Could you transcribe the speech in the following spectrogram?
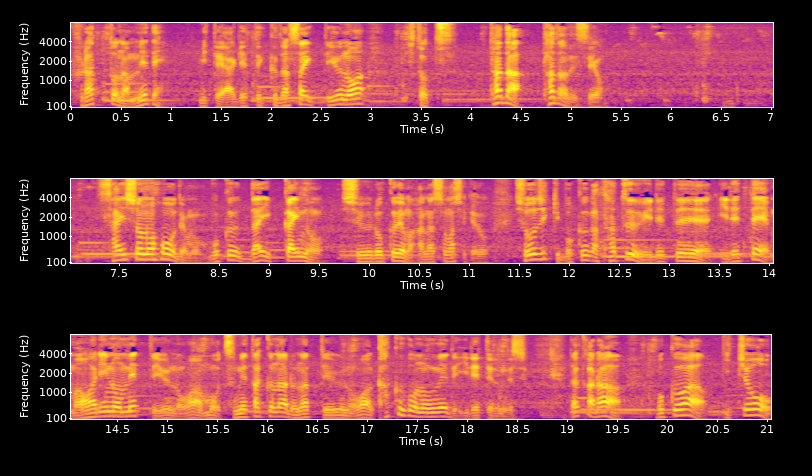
フラットな目で見てあげてくださいっていうのは一つ。ただただですよ。最初の方でも僕第1回の収録でも話しましたけど正直僕がタトゥー入れて入れて周りの目っていうのはもう冷たくなるなっていうのは覚悟の上で入れてるんですよ。だから僕は一応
